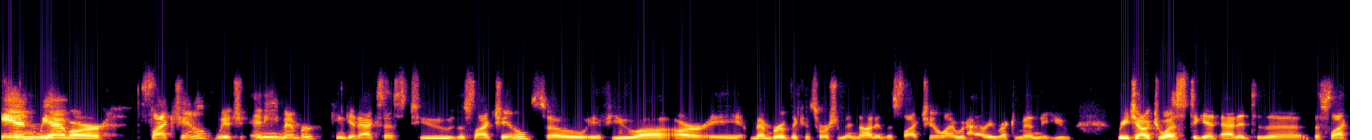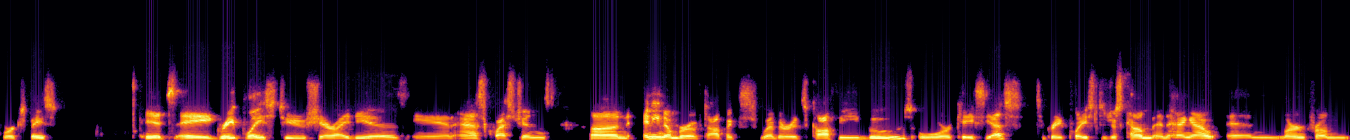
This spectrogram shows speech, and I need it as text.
And we have our Slack channel, which any member can get access to the Slack channel. So if you uh, are a member of the consortium and not in the Slack channel, I would highly recommend that you reach out to us to get added to the, the Slack workspace. It's a great place to share ideas and ask questions on any number of topics, whether it's coffee, booze, or KCS. It's a great place to just come and hang out and learn from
